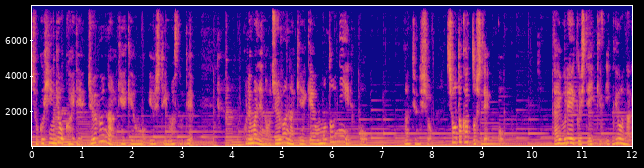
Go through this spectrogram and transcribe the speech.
食品業界で十分な経験を有していますのでこれまでの十分な経験をもとにこう何て言うんでしょうショートカットしてこう大ブレイクしていくような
